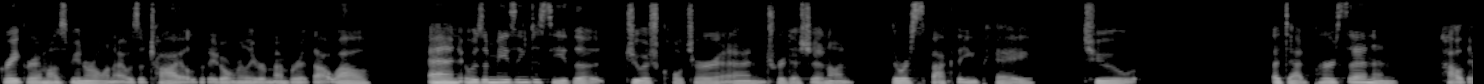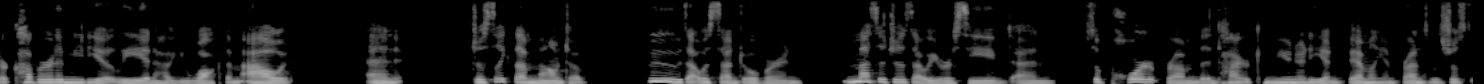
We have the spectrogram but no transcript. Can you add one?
great grandma's funeral when I was a child, but I don't really remember it that well. And it was amazing to see the Jewish culture and tradition on the respect that you pay to a dead person and how they're covered immediately and how you walk them out. And just like the amount of food that was sent over and messages that we received and support from the entire community and family and friends was just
